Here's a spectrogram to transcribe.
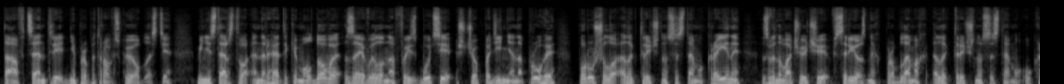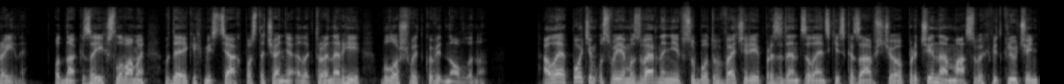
та в центрі Дніпропетровської області. Міністерство енергетики Молдови заявило на Фейсбуці, що падіння напруги порушило електричну систему країни, звинувачуючи в серйозних проблемах електричну систему України. Однак, за їх словами, в деяких місцях постачання електроенергії було швидко відновлено. Але потім у своєму зверненні в суботу ввечері президент Зеленський сказав, що причина масових відключень,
